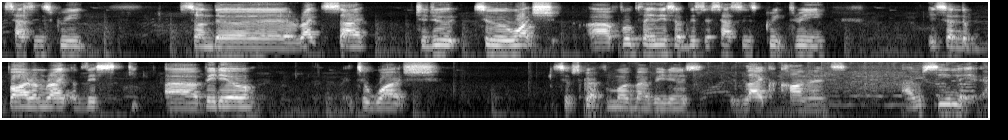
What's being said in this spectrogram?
Assassin's Creed it's on the right side to do to watch uh, full playlist of this Assassin's Creed 3 it's on the bottom right of this uh, video to watch. Subscribe for more of my videos like comments. I will see you later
